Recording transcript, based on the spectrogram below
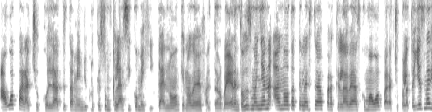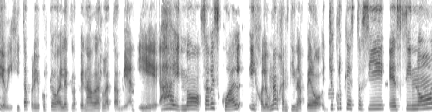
agua para chocolate también, yo creo que es un clásico mexicano que no debe faltar ver. Entonces mañana anótatela esta para que la veas como agua para chocolate. Ya es medio viejita, pero yo creo que vale la pena verla también. Y, ay, no, ¿sabes cuál? Híjole, una argentina, pero yo creo que esto sí es, si no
